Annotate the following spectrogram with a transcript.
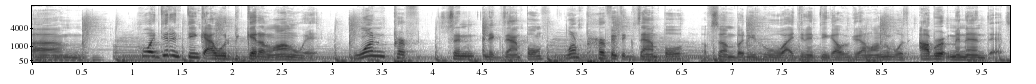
um, who I didn't think I would get along with. One person, an example, one perfect example of somebody who I didn't think I would get along with was Albert Menendez.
